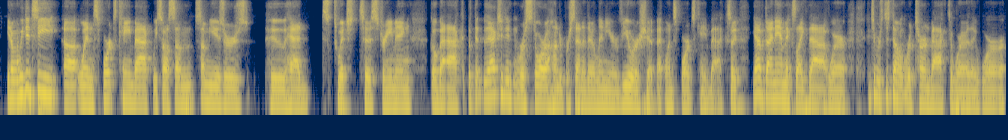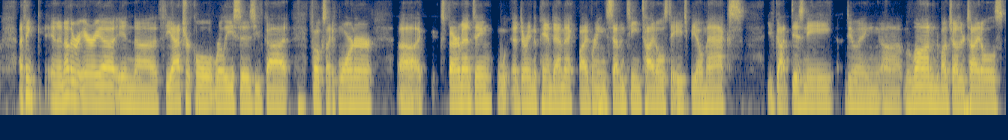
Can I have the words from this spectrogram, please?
you know, we did see uh, when sports came back, we saw some some users who had switched to streaming go back, but they actually didn't restore 100% of their linear viewership at when sports came back. So you have dynamics like that where consumers just don't return back to where they were. I think in another area in uh, theatrical releases, you've got folks like Warner uh, experimenting uh, during the pandemic by bringing 17 titles to HBO Max. You've got Disney doing uh, Mulan and a bunch of other titles.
